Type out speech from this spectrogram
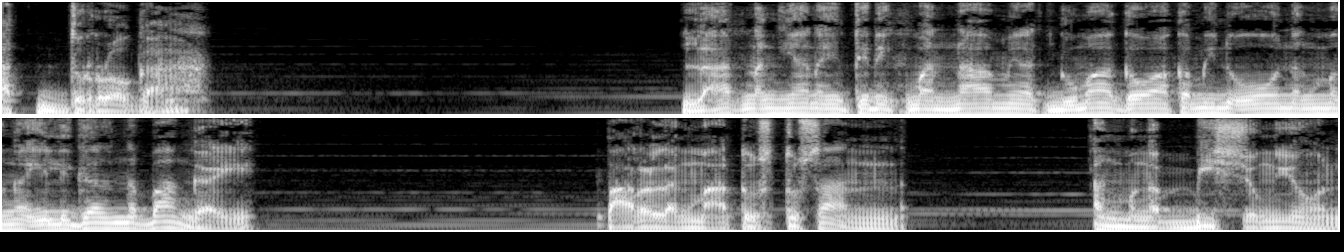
at droga. Lahat ng yan ay tinikman namin at gumagawa kami noon ng mga iligal na bagay para lang matustusan ang mga bisyong yun.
